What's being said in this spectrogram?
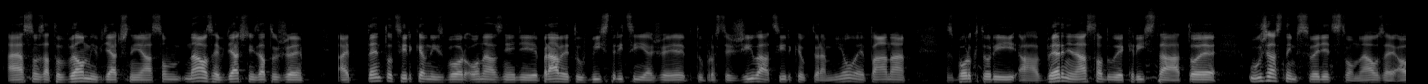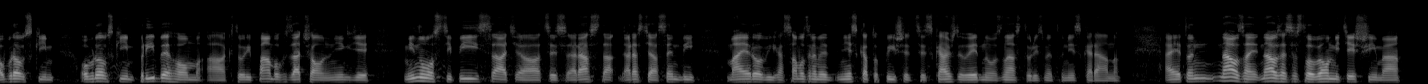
A ja som za to veľmi vďačný. Ja som naozaj vďačný za to, že aj tento cirkevný zbor o nás nedie práve tu v Bystrici a že je tu proste živá církev, ktorá miluje pána, zbor, ktorý verne nasleduje Krista. A to je úžasným svedectvom naozaj a obrovským, obrovským príbehom, a ktorý pán Boh začal niekde v minulosti písať a cez Rasta, Rastia Sandy Majerových. A samozrejme dneska to píše cez každého jedného z nás, ktorí sme tu dneska ráno. A je to naozaj, naozaj sa z toho veľmi teším. A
